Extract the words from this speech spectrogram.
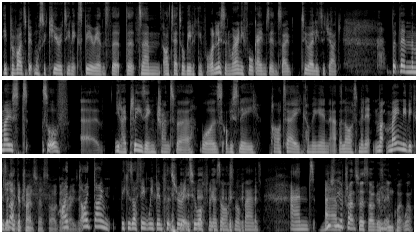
he provides a bit more security and experience that, that, um, Arteta will be looking for. And listen, we're only four games in, so too early to judge. But then the most sort of, uh, you know, pleasing transfer was obviously Partey coming in at the last minute, M- mainly because you I like a transfer saga, I, Rosie? I don't because I think we've been put through it too often as Arsenal fans, and Usually um, your transfer sagas end quite well.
